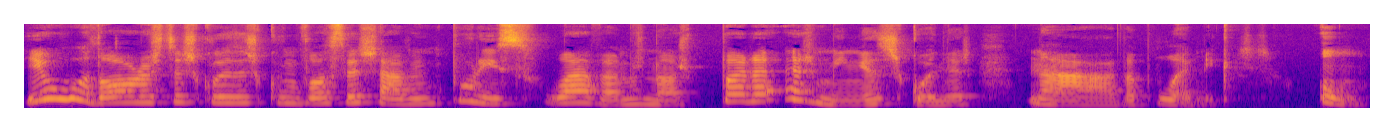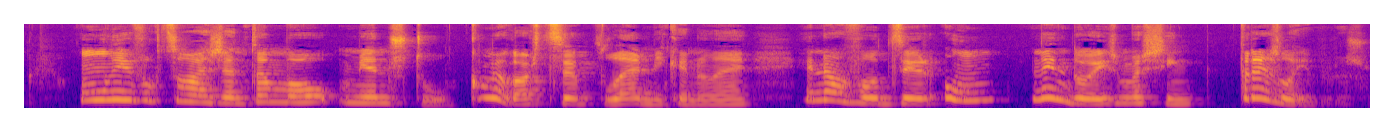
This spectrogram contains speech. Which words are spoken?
Eu adoro estas coisas como vocês sabem, por isso lá vamos nós para as minhas escolhas nada polémicas. 1. Um, um livro que toda a gente amou, menos tu. Como eu gosto de ser polémica, não é? Eu não vou dizer um, nem dois, mas sim três livros.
